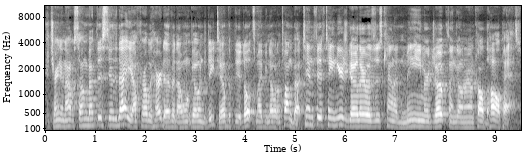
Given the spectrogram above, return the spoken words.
Katrina and I was talking about this the other day. Y'all probably heard of it. I won't go into detail, but the adults maybe know what I'm talking about. 10, 15 years ago, there was this kind of meme or joke thing going around called the hall pass.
